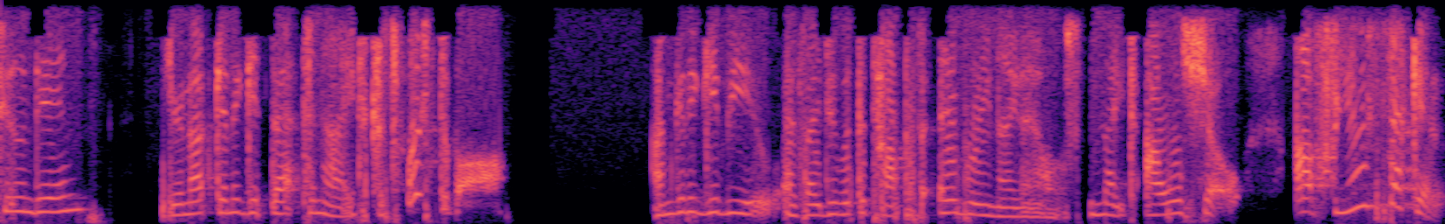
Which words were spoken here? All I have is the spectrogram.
tuned in. You're not going to get that tonight because first of all, I'm going to give you, as I do at the top of every Night Owls, Night Owl show, a few seconds.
